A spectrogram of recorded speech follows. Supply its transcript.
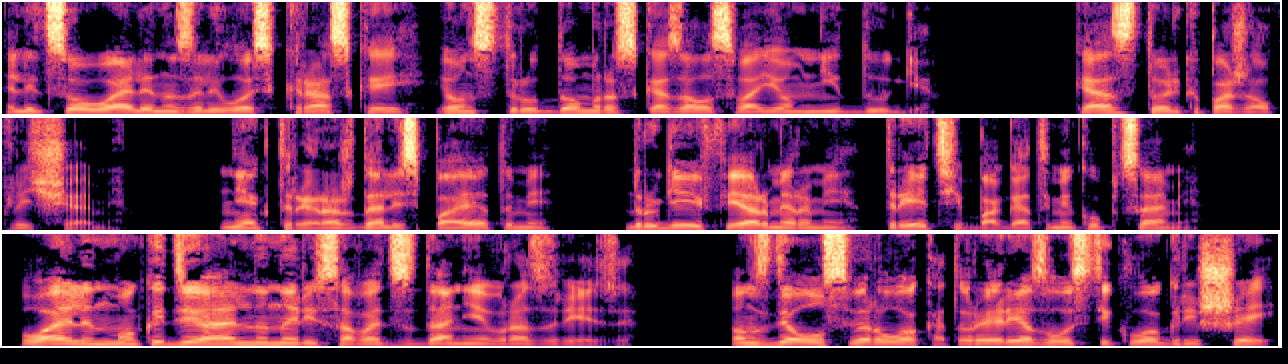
Лицо Уайлена залилось краской, и он с трудом рассказал о своем недуге. Каз только пожал плечами. Некоторые рождались поэтами, другие — фермерами, третьи — богатыми купцами. Уайлен мог идеально нарисовать здание в разрезе. Он сделал сверло, которое резало стекло грешей,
